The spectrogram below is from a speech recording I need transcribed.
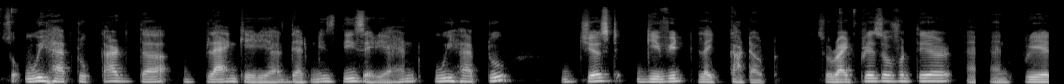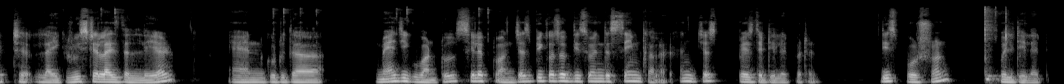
So we have to cut the blank area. That means this area. And we have to just give it like cutout so right press over there and, and create like rasterize the layer and go to the magic wand tool select one just because of this one the same color. And just press the delete button. This portion will delete.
